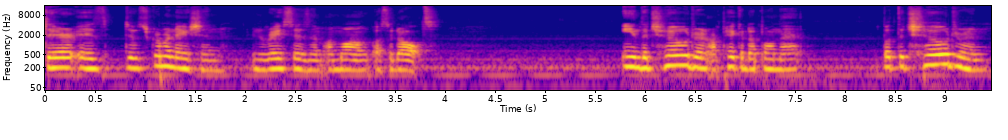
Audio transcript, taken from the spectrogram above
there is discrimination and racism among us adults and the children are picking up on that. But the children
